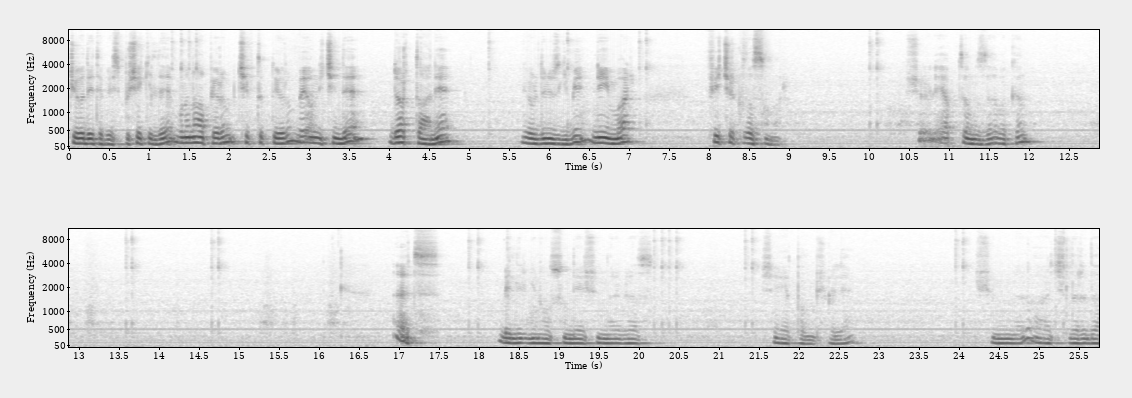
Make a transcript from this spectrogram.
Geodatabase bu şekilde. Buna ne yapıyorum? Çift tıklıyorum ve onun içinde 4 tane gördüğünüz gibi neyim var? Feature class'ım var. Şöyle yaptığımızda bakın Evet. Belirgin olsun diye şunları biraz şey yapalım şöyle. Şunları ağaçları da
